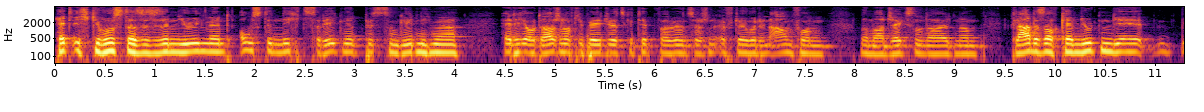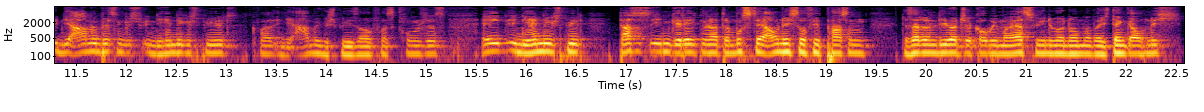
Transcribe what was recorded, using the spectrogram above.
Hätte ich gewusst, dass es in New England aus dem Nichts regnet bis zum geht nicht mehr, hätte ich auch da schon auf die Patriots getippt, weil wir uns ja schon öfter über den Arm von Lamar Jackson unterhalten haben. Klar, dass auch Cam Newton die, in die Arme ein bisschen in die Hände gespielt, in die Arme gespielt, ist auch was komisches, äh, in die Hände gespielt, dass es eben geregnet hat, da musste er auch nicht so viel passen. Das hat dann lieber Jacoby Myers für ihn übernommen, aber ich denke auch nicht,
